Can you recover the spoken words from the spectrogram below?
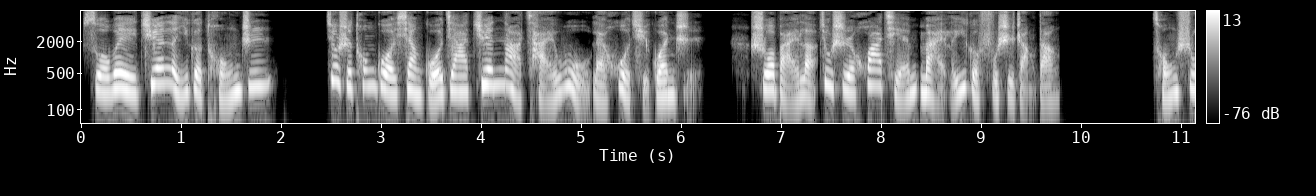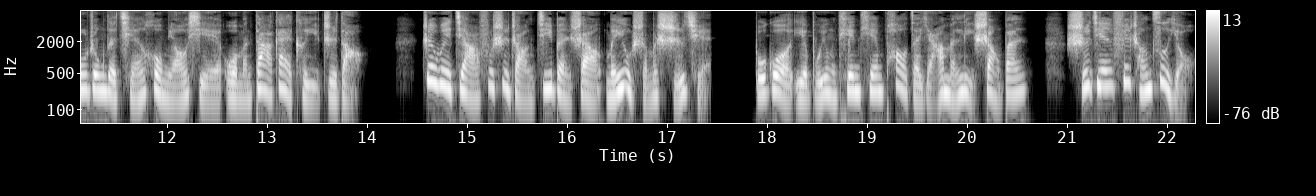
所谓捐了一个同知，就是通过向国家捐纳财物来获取官职。说白了，就是花钱买了一个副市长当。从书中的前后描写，我们大概可以知道，这位贾副市长基本上没有什么实权，不过也不用天天泡在衙门里上班，时间非常自由。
